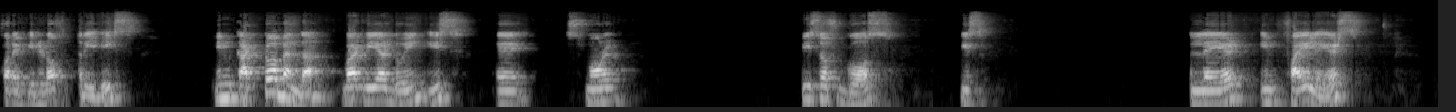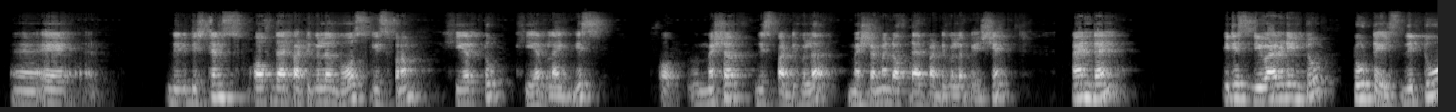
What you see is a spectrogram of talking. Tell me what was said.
for a period of three weeks. In Khatwa Bandha, what we are doing is a small piece of gauze is layered in five layers. Uh, a, the distance of that particular gauze is from here to here like this. Measure this particular measurement of that particular patient and then it is divided into two tails. The two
